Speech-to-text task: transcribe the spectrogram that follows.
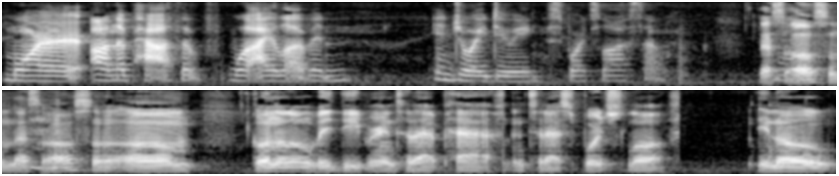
more on the path of what I love and enjoy doing sports law. So that's yeah. awesome. That's mm-hmm. awesome. Um, going a little bit deeper into that path, into that sports law, you know,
